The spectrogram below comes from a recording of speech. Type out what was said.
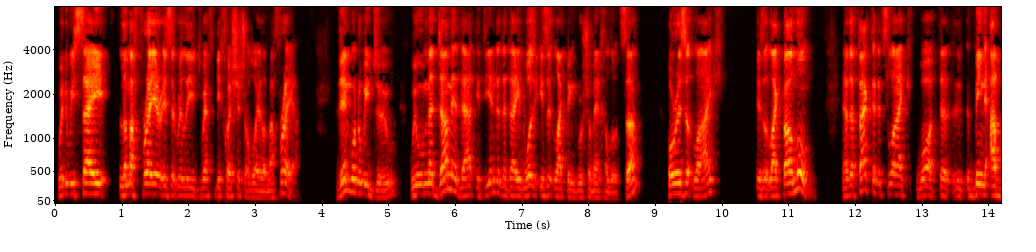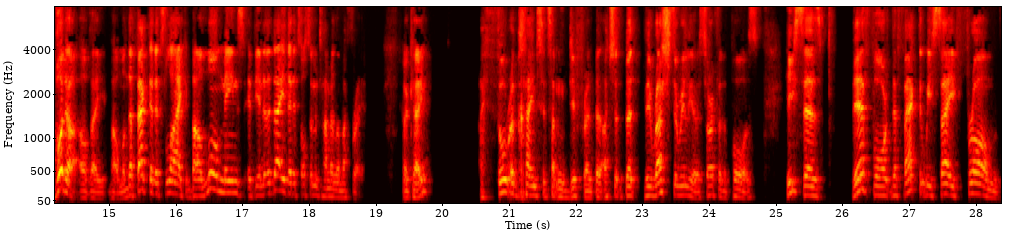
Where do we say lamafreya? Is it really do we have to be all the way? Then what do we do? We will medame that at the end of the day, was is it like ben grusha ben chalutza, or is it like is it like balmum? Now the fact that it's like what the I mean avoda of a balmum, the fact that it's like balmum means at the end of the day that it's also mentame lamafreya. Okay, I thought Reb Chaim said something different, but but the Rash Sirilio, sorry for the pause. He says, therefore, the fact that we say from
